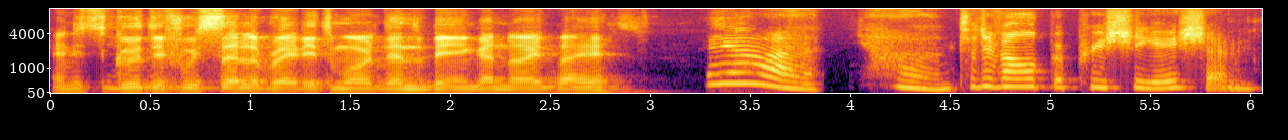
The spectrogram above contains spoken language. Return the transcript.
and it's good if we celebrate it more than being annoyed by it. Yeah yeah to develop appreciation.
